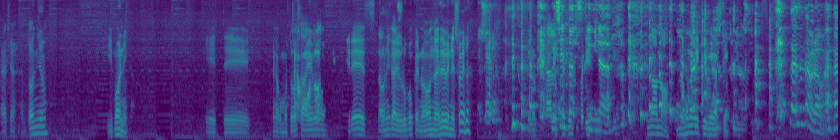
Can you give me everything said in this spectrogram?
Gracias, Antonio y Mónica. Este, bueno, como todos sabemos, eres la única del grupo que no, no es de Venezuela. Pero, Me siento discriminada. No, no, no es una discriminación. No, es una broma.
